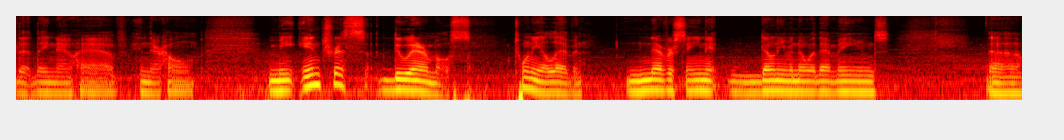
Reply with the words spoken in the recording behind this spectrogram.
that they now have in their home. Mi Entras Duermos, 2011. Never seen it. Don't even know what that means. Uh,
